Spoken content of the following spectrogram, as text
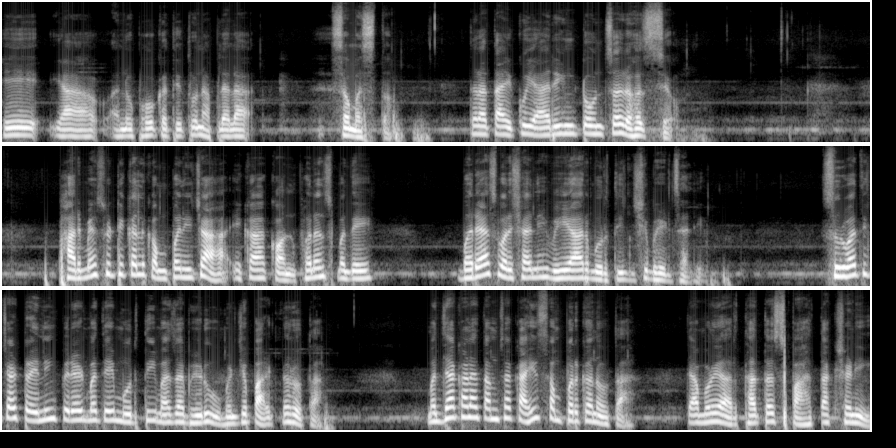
हे या अनुभव कथेतून आपल्याला समजतं. तर आता ऐकूया रिंगटोनचं रहस्य. फार्मास्युटिकल कंपनीच्या एका कॉन्फरन्समध्ये बऱ्याच वर्षांनी व्ही आर मूर्तींची भेट झाली. सुरुवातीच्या ट्रेनिंग पिरियडमध्ये मूर्ती माझा भिडू म्हणजे पार्टनर होता. मधल्या काळात आमचा काहीच संपर्क नव्हता. त्यामुळे अर्थातच पाहता क्षणी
